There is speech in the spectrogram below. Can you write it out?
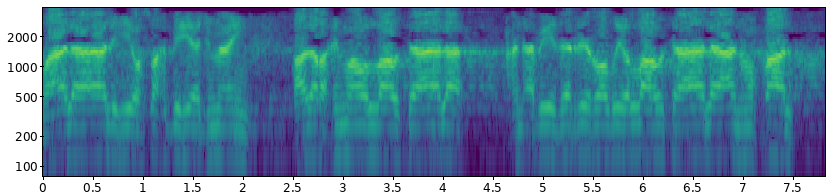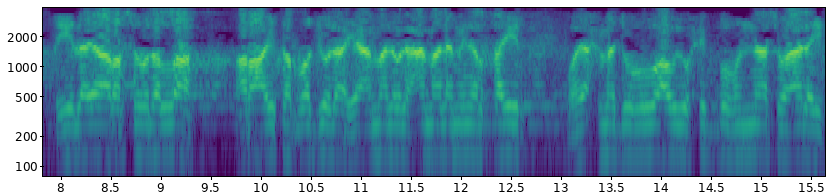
وعلى آله وصحبه أجمعين قال رحمه الله تعالى عن أبي ذر رضي الله تعالى عنه قال قيل يا رسول الله أرأيت الرجل يعمل العمل من الخير ويحمده أو يحبه الناس عليه؟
